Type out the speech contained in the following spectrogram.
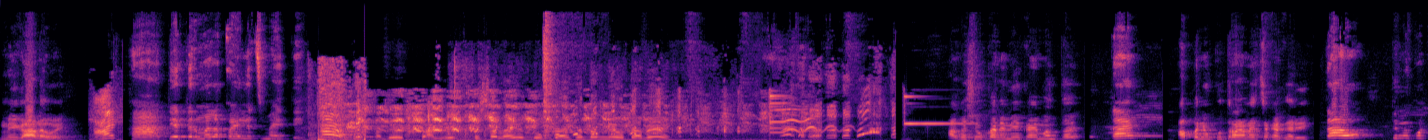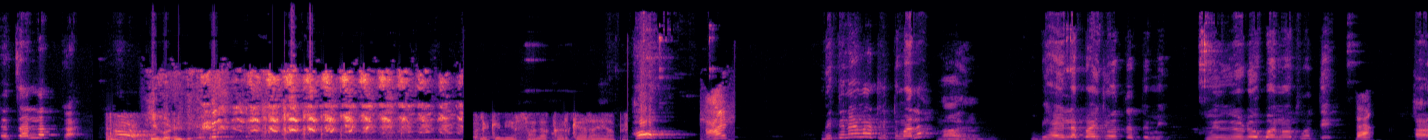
मी गाडव आहे. हा ते तर मला पहिलेच माहिती अबे तो साला ये दुख काय खत्म नहीं होता बे अगं शिवकाने मी काय म्हणतोय? काय? आपण हे कुत्रा आणायचं का घरी? का हो? तुम्ही कुठे चाललात का? लेकिन ये साला कर क्या रहा है यहाँ पे? हो! भीती नाही वाटली तुम्हाला? नाही. भ्यायला पाहिजे होतं तुम्ही. मी व्हिडिओ बनवत होते. हा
